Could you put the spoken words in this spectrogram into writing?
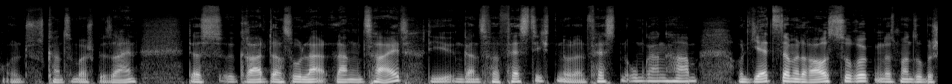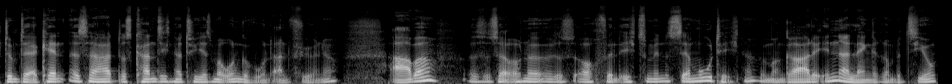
Und es kann zum Beispiel sein, dass gerade nach so la langen Zeit die einen ganz verfestigten oder einen festen Umgang haben und jetzt damit rauszurücken, dass man so bestimmte Erkenntnisse hat, das kann sich natürlich erstmal ungewohnt anfühlen. Ja? Aber es ist ja auch eine, das ist auch, finde ich, zumindest sehr mutig, ne? wenn man gerade in einer längeren Beziehung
